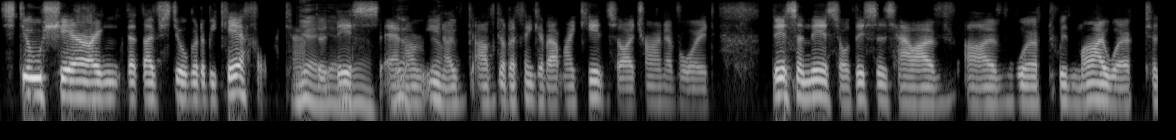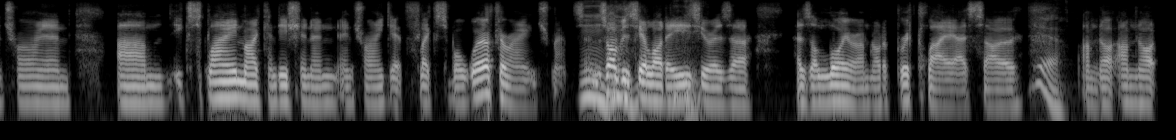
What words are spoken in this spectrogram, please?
still sharing that they've still got to be careful. I can't Yeah, do yeah, this, yeah. and I, you know, I've got to think about my kids, so I try and avoid this and this, or this is how I've I've worked with my work to try and um, explain my condition and, and try and get flexible work arrangements. And it's Mhm. obviously a lot easier as a as a lawyer. I'm not a bricklayer, so Yeah. I'm not I'm not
